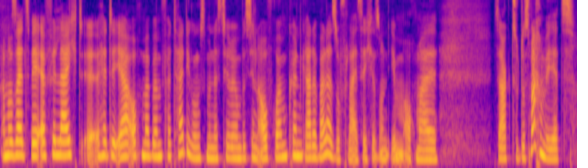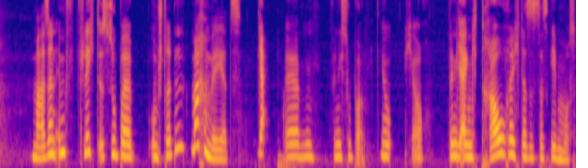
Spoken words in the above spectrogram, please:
Andererseits wäre er vielleicht, äh, hätte er auch mal beim Verteidigungsministerium ein bisschen aufräumen können, gerade weil er so fleißig ist und eben auch mal sagt, so, das machen wir jetzt. Masernimpfpflicht ist super umstritten, machen wir jetzt. Ja, ähm, finde ich super. Jo, ich auch. Finde ich eigentlich traurig, dass es das geben muss.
